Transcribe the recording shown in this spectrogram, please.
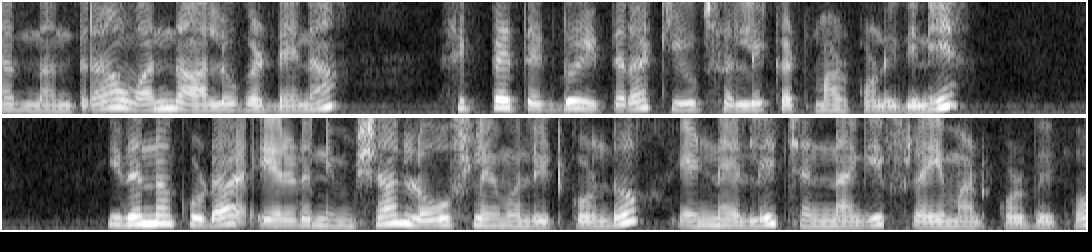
ಆದ ನಂತರ ಒಂದು ಆಲೂಗಡ್ಡೆನ ಸಿಪ್ಪೆ ತೆಗೆದು ಈ ಥರ ಕ್ಯೂಬ್ಸಲ್ಲಿ ಕಟ್ ಮಾಡ್ಕೊಂಡಿದ್ದೀನಿ. ಇದನ್ನು ಕೂಡ ಎರಡು ನಿಮಿಷ ಲೋ ಫ್ಲೇಮಲ್ಲಿ ಇಟ್ಕೊಂಡು ಎಣ್ಣೆಯಲ್ಲಿ ಚೆನ್ನಾಗಿ ಫ್ರೈ ಮಾಡ್ಕೊಳ್ಬೇಕು.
